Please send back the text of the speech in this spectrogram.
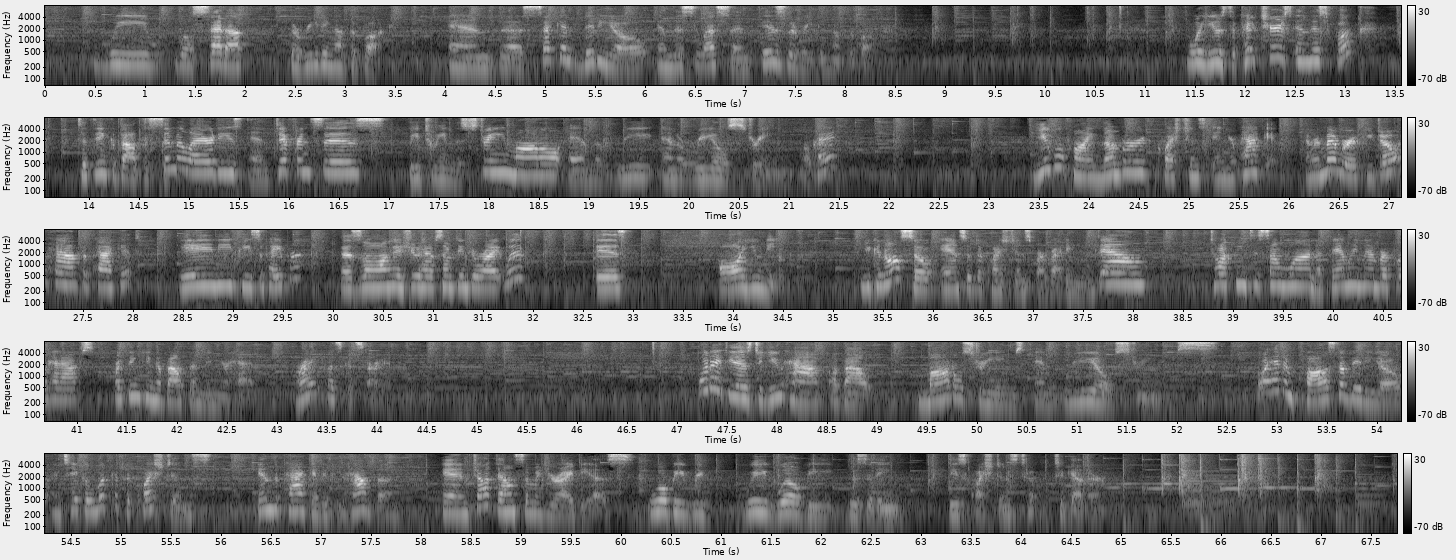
we will set up the reading of the book. And the second video in this lesson is the reading of the book. We'll use the pictures in this book to think about the similarities and differences between the stream model and the re and a real stream, okay? You will find numbered questions in your packet. And remember, if you don't have the packet, any piece of paper, as long as you have something to write with, is all you need. You can also answer the questions by writing them down, talking to someone, a family member perhaps, or thinking about them in your head. All right, let's get started. What ideas do you have about model streams and real streams? Go ahead and pause the video and take a look at the questions in the packet if you have them and jot down some of your ideas. We'll be we will be visiting these questions together.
